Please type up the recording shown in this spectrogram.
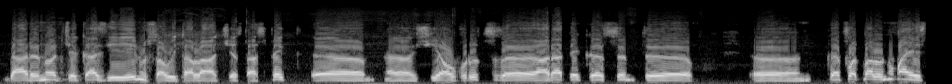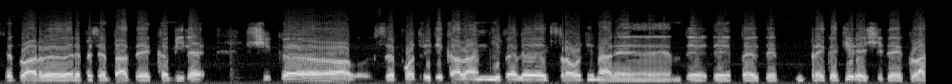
dar în orice caz ei nu s-au uitat la acest aspect uh, uh, și au vrut să arate că sunt uh, uh, că fotbalul nu mai este doar reprezentat de cămile și că se pot ridica la nivele extraordinare de, de, de, de pregătire și de la,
